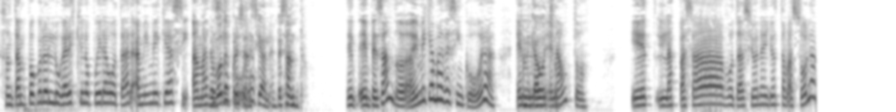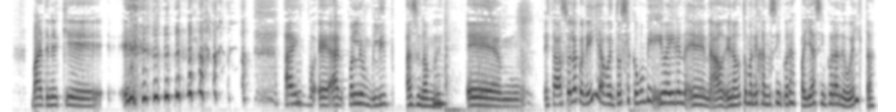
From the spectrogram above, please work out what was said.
son tan pocos los lugares que uno puede ir a votar. A mí me queda así, a más de voto es presencial, empezando. Em, empezando, a mí me queda más de cinco horas en, en auto. Y las pasadas votaciones yo estaba sola. Va a tener que... Ay, eh, ponle un blip a su nombre. Mm. Em, estaba sola con ella, pues entonces, ¿cómo me iba a ir en, en, en auto manejando cinco horas para allá, cinco horas de vuelta?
